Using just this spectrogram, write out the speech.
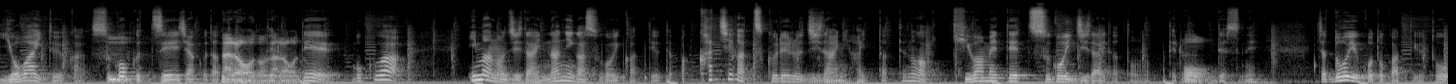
弱いというかすごく脆弱だと思ってるので、僕は今の時代何がすごいかっていうとやっぱ価値が作れる時代に入ったっていうのが極めてすごい時代だと思ってるんですね。じゃあどういうことかっていうと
